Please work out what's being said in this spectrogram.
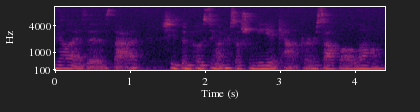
realizes that she's been posting on her social media account for herself all along.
